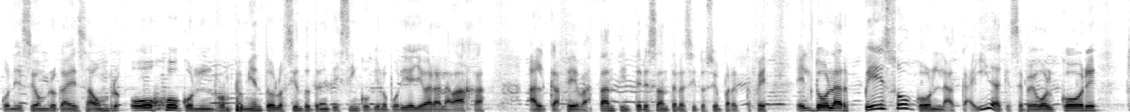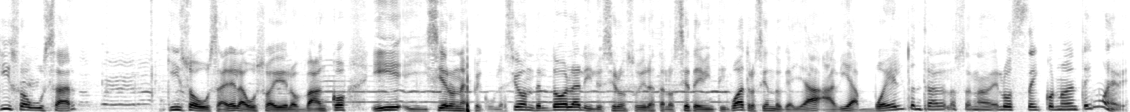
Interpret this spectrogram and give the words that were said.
con ese hombro cabeza hombro, ojo con el rompimiento de los 135 que lo podría llevar a la baja al café. Bastante interesante la situación para el café. El dólar peso con la caída que se pegó el cobre quiso abusar quiso usar el abuso ahí de los bancos y hicieron una especulación del dólar y lo hicieron subir hasta los 7.24, siendo que ya había vuelto a entrar a la zona de los 6.99.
